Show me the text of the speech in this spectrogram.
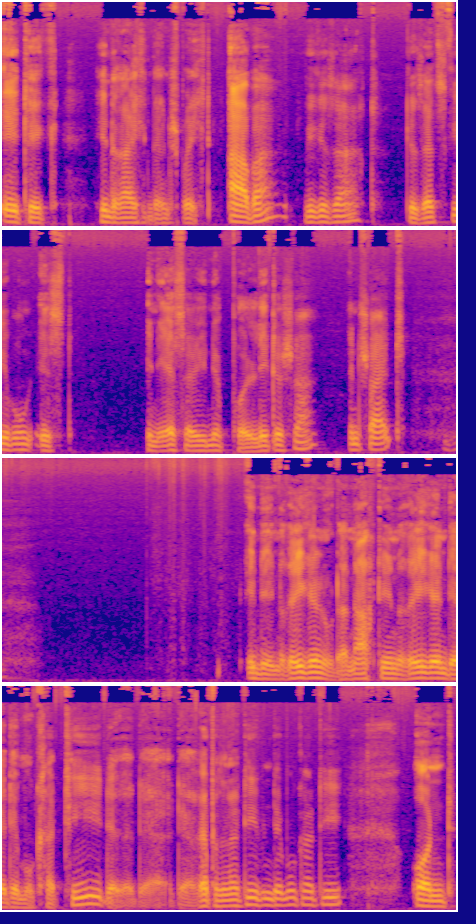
Ethik hinreichend entspricht. Aber, wie gesagt, Gesetzgebung ist in erster Linie politischer Entscheid. In den Regeln oder nach den Regeln der Demokratie, der, der, der repräsentativen Demokratie. Und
